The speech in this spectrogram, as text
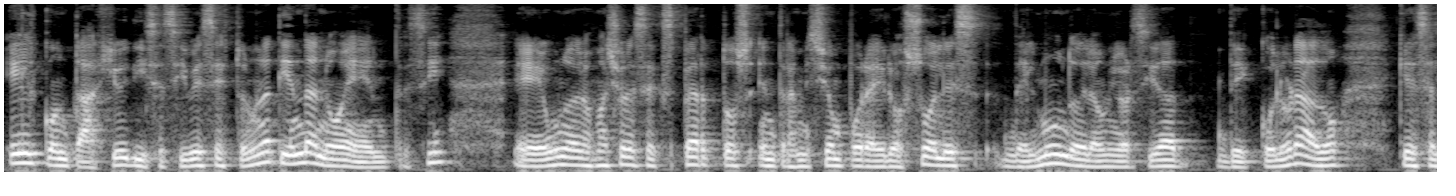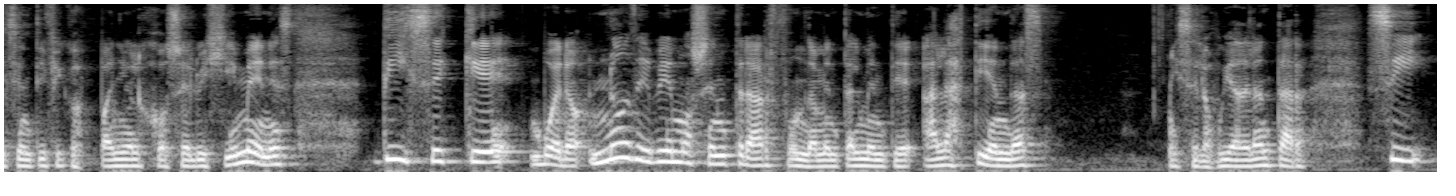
el contagio y dice si ves esto en una tienda no entres. ¿sí? Eh, uno de los mayores expertos en transmisión por aerosoles del mundo de la Universidad de Colorado, que es el científico español José Luis Jiménez, dice que, bueno, no debemos entrar fundamentalmente a las tiendas, y se los voy a adelantar, si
